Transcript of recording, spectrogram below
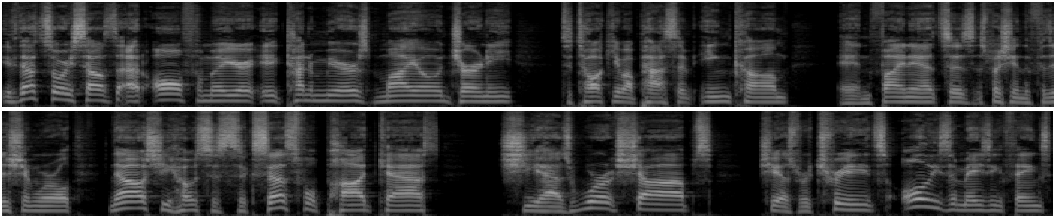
If that story sounds at all familiar, it kind of mirrors my own journey to talking about passive income and finances, especially in the physician world. Now she hosts a successful podcast. She has workshops, she has retreats, all these amazing things.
